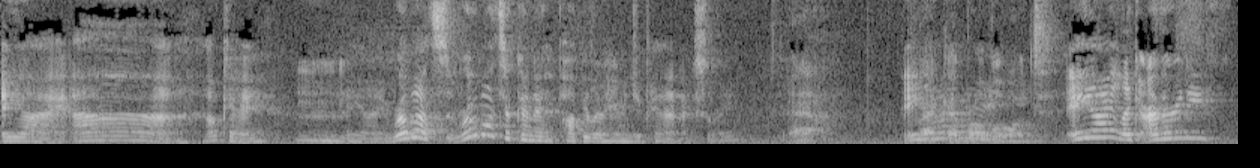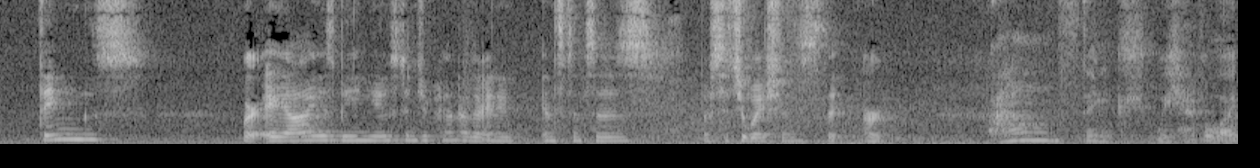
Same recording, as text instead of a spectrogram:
AI. Ah, okay. うん、AI. Robots robots are kind of popular here in Japan actually. Yeah. Like a robot. AI like are there any things where AI is being used in Japan? Are there any instances or situations that are I don't think we have a like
